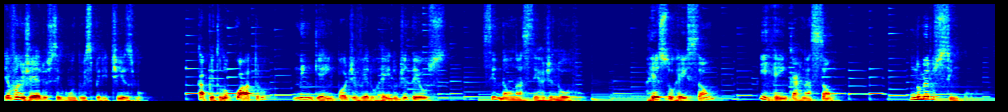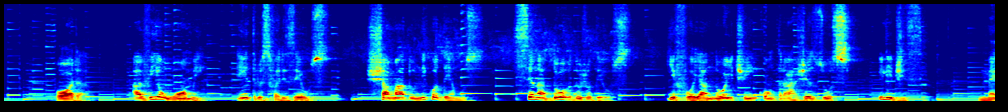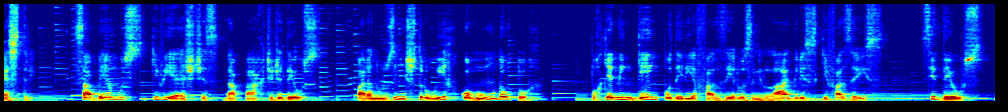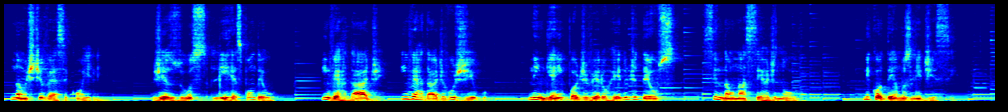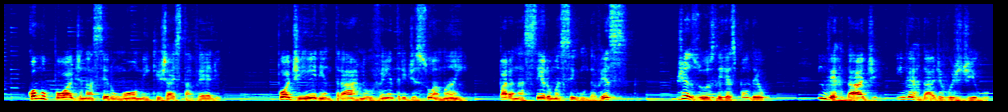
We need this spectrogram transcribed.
Evangelho segundo o Espiritismo, capítulo 4 Ninguém pode ver o reino de Deus se não nascer de novo. Ressurreição e reencarnação. Número 5. Ora, havia um homem entre os fariseus chamado Nicodemos, senador dos judeus, que foi à noite encontrar Jesus e lhe disse: Mestre, sabemos que viestes da parte de Deus para nos instruir como um doutor, porque ninguém poderia fazer os milagres que fazeis se Deus não estivesse com ele. Jesus lhe respondeu: Em verdade, em verdade vos digo, ninguém pode ver o reino de Deus se não nascer de novo. Nicodemos lhe disse: Como pode nascer um homem que já está velho? Pode ele entrar no ventre de sua mãe para nascer uma segunda vez? Jesus lhe respondeu: Em verdade, em verdade vos digo,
